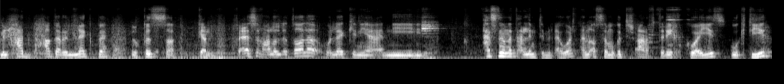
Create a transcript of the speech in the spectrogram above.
من حد حضر النكبه القصة كاملة. فآسف على الإطالة ولكن يعني حاسس إن أنا اتعلمت من الأول. أنا أصلا ما كنتش أعرف التاريخ كويس وكتير.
